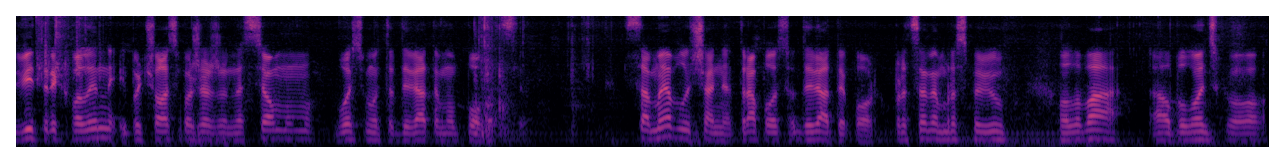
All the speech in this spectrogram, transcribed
2-3 хвилини і почалась пожежа на 7, 8 та 9 поверсі. Саме влучання трапилось о 9 поверх. Про це нам розповів голова е, Оболонського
